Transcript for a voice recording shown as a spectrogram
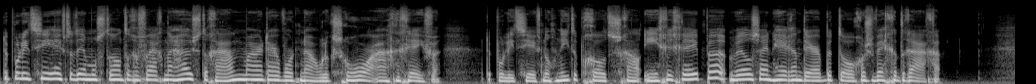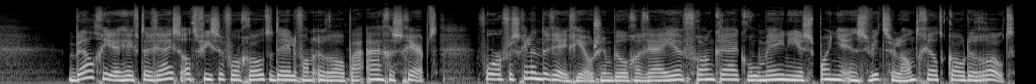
De politie heeft de demonstranten gevraagd naar huis te gaan, maar daar wordt nauwelijks gehoor aan gegeven. De politie heeft nog niet op grote schaal ingegrepen, wel zijn her en der betogers weggedragen. België heeft de reisadviezen voor grote delen van Europa aangescherpt. Voor verschillende regio's in Bulgarije, Frankrijk, Roemenië, Spanje en Zwitserland geldt code rood.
